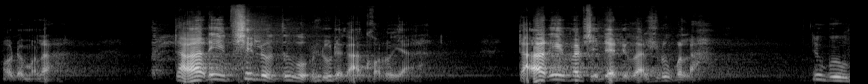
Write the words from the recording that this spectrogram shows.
ဟုတ်တယ်မလားဒါတွေဖြစ်လို့သူ့ကိုလှူတကာခေါ်လို့ရတာဒါတွေမဖြစ်တဲ့သူကလှူမလား သူဘူး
